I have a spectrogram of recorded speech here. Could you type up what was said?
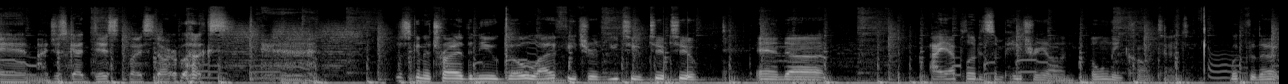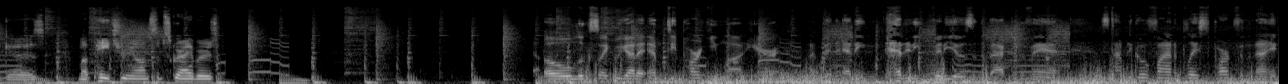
and I just got dissed by Starbucks. Just gonna try the new Go Live feature of YouTube too, too, and uh, I uploaded some Patreon only content. Look for that, guys. My Patreon subscribers. Uh-oh, looks like we got an empty parking lot here. I've been editing, editing videos in the back of the van. It's time to go find a place to park for the night.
